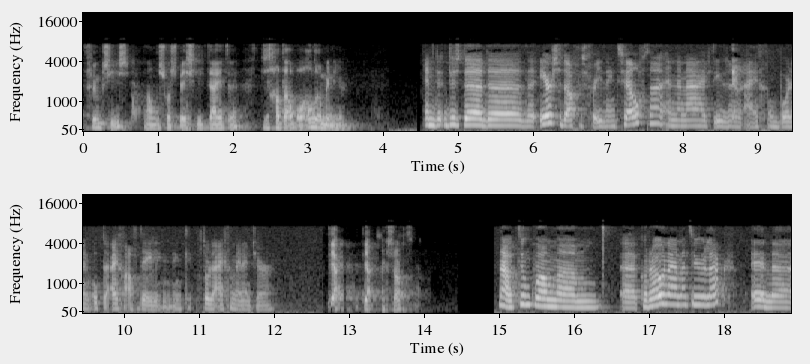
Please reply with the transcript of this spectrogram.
functies, een ander soort specialiteiten. Dus het gaat op een andere manier. En dus de, de, de eerste dag is voor iedereen hetzelfde en daarna heeft iedereen een eigen onboarding op de eigen afdeling, denk ik, of door de eigen manager. Ja, ja, exact. Nou, toen kwam um, uh, corona natuurlijk. En uh,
